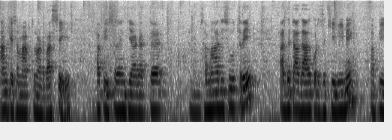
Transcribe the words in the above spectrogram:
අංකේ સમાપ્ત වුණාට පස්සේ අපි ඉස්සරහින් තියාගත්ත සමාධි සූත්‍රයේ අදට අදාළ කොටස කියවීමෙන් අපි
